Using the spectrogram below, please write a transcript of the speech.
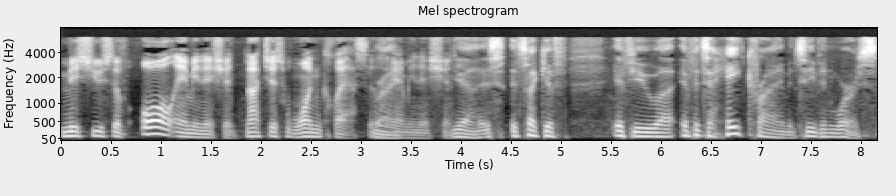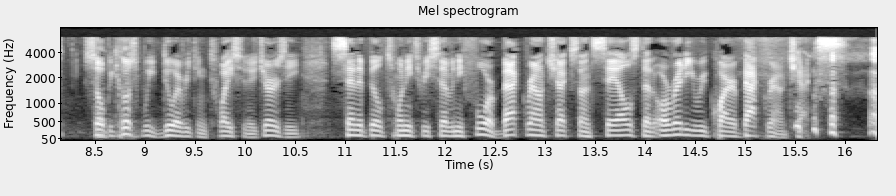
misuse of all ammunition, not just one class of Right. ammunition. Yeah, it's it's like if if you uh, if it's a hate crime, it's even worse. So, because we do everything twice in New Jersey, Senate Bill 2374, background checks on sales that already require background checks.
